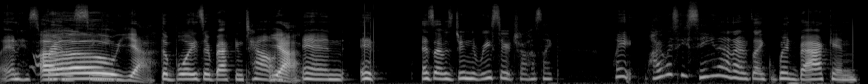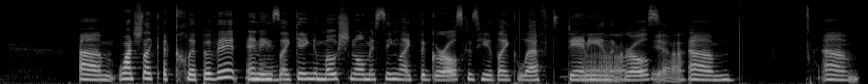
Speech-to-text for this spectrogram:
and his friends Oh yeah. The Boys Are Back in Town. Yeah. And it as I was doing the research, I was like, wait, why was he singing that? And I was like went back and um watched like a clip of it and Mm-hmm. he's like getting emotional missing like the girls because he had like left danny and the girls yeah. um um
